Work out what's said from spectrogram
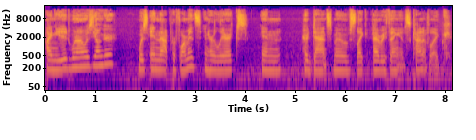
I needed when I was younger was in that performance, in her lyrics, in her dance moves, like everything. It's kind of like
